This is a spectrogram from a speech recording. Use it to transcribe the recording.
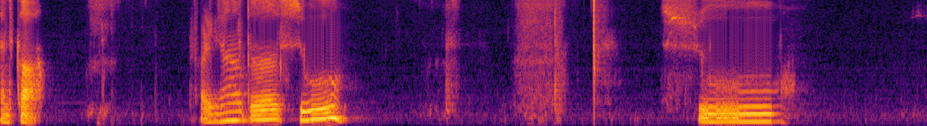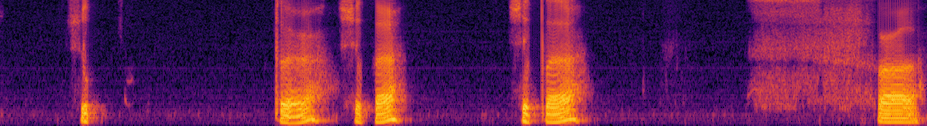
and car. For example, Su Su Super Super Super for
